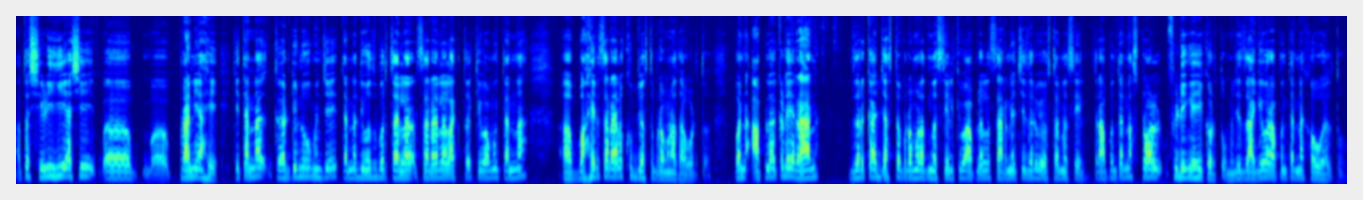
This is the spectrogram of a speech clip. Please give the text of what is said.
आता शेळी ही अशी प्राणी आहे की त्यांना कंटिन्यू म्हणजे त्यांना दिवसभर चाला चरायला लागतं किंवा मग त्यांना बाहेर चरायला खूप जास्त प्रमाणात आवडतं. पण आपल्याकडे रान जर का जास्त प्रमाणात नसेल किंवा आपल्याला चारण्याची जर व्यवस्था नसेल तर आपण त्यांना स्टॉल फिडिंगही करतो. म्हणजे जागेवर आपण त्यांना खाऊ घालतो.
